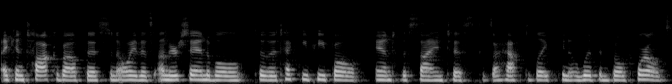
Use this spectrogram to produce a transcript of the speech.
I can talk about this in a way that's understandable to the techie people and to the scientists because I have to like you know live in both worlds.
